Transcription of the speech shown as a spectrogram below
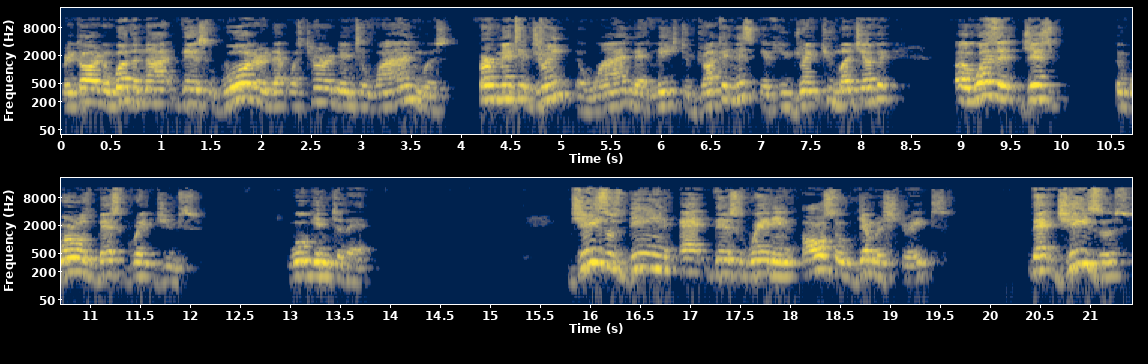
regarding whether or not this water that was turned into wine was fermented drink, the wine that leads to drunkenness if you drink too much of it, or was it just the world's best grape juice? We'll get into that. Jesus being at this wedding also demonstrates that Jesus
